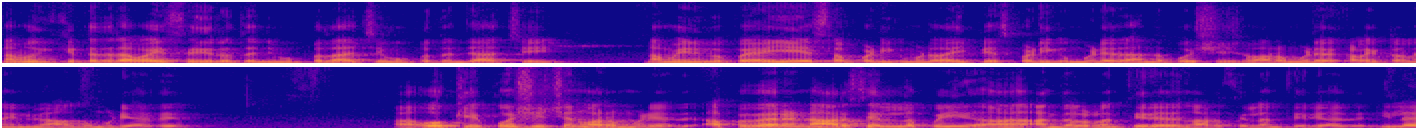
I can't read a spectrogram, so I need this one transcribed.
நமக்கு கிட்டத்தட்ட வயசு இருபத்தஞ்சி முப்பதாச்சு முப்பத்தஞ்சாச்சு நம்ம இனிமேல் இப்போ ஐஏஎஸ்லாம் படிக்க முடியாது ஐபிஎஸ் படிக்க முடியாது அந்த பொசிஷன் வர முடியாது கலெக்டர்லாம் இனிமேல் ஆக முடியாது. ஓகே பொசிஷன் வர முடியாது. அப்போ வேற என்ன? அரசியலில் போய் அந்தளவுலாம் அந்த தெரியாதுங்க அரசியல்லாம் தெரியாது. இல்லை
